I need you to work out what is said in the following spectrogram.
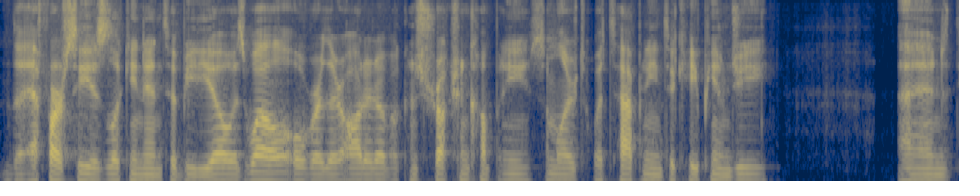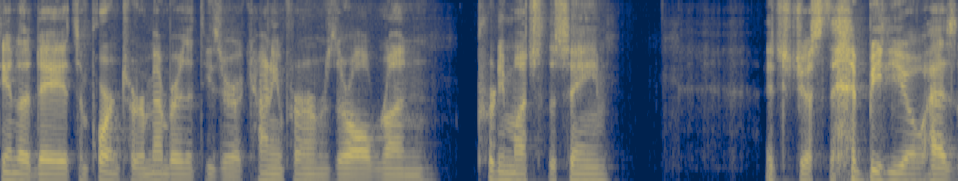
The FRC is looking into BDO as well over their audit of a construction company, similar to what's happening to KPMG. And at the end of the day, it's important to remember that these are accounting firms. They're all run pretty much the same. It's just that BDO has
